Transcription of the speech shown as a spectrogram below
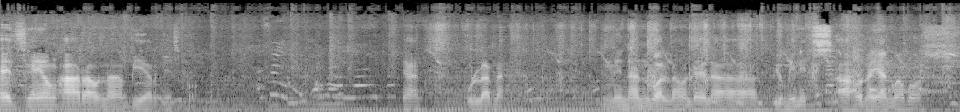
heads ngayong araw na biyernes po. Yan, pula na. Minanwal na dahil ah, few minutes. Ahon na yan mga boss.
